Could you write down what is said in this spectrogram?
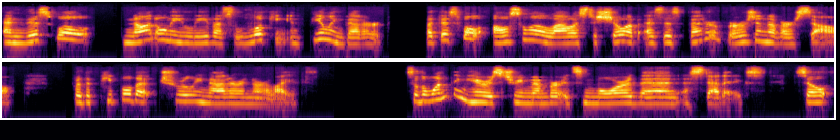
And this will not only leave us looking and feeling better, but this will also allow us to show up as this better version of ourselves for the people that truly matter in our life. So the one thing here is to remember it's more than aesthetics. So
